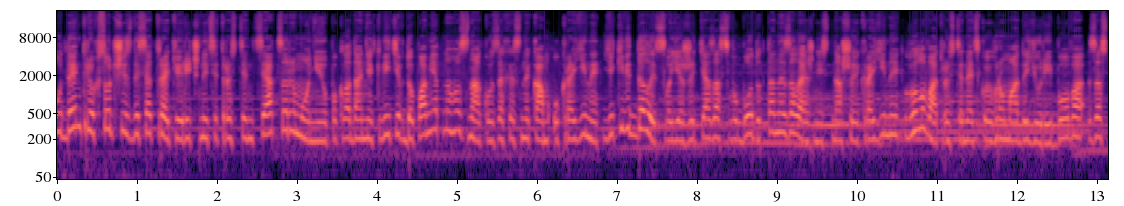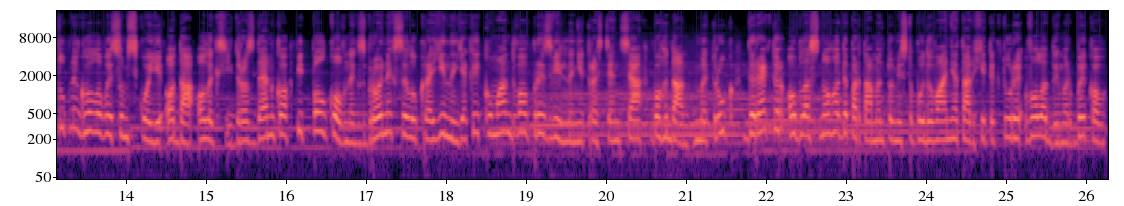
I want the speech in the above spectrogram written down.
У день 363-ї річниці Тростянця церемонію покладання квітів до пам'ятного знаку захисникам України, які віддали своє життя за свободу та незалежність нашої країни, голова Тростянецької громади Юрій Бова, заступник голови Сумської ОДА Олексій Дрозденко, підполковник збройних сил України, який командував при звільненні Тростянця Богдан Дмитрук, директор обласного департаменту містобудування та архітектури Володимир Биков,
